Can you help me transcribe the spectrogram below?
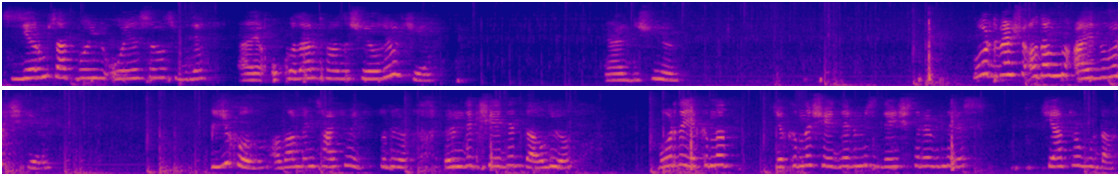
siz yarım saat boyunca oynasanız bile yani o kadar fazla şey oluyor ki. Yani düşünün. Bu arada ben şu adamla ayrılmak istiyorum. Gıcık oldum. Adam beni takip edip duruyor. Önümdeki şeyleri de alıyor. Bu arada yakında yakında şeylerimizi değiştirebiliriz. Tiyatro burada.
